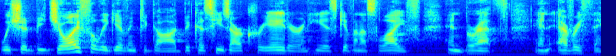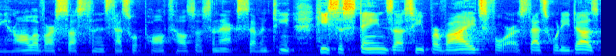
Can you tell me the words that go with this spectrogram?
We should be joyfully giving to God because He's our Creator and He has given us life and breath and everything and all of our sustenance. That's what Paul tells us in Acts 17. He sustains us, He provides for us. That's what He does.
